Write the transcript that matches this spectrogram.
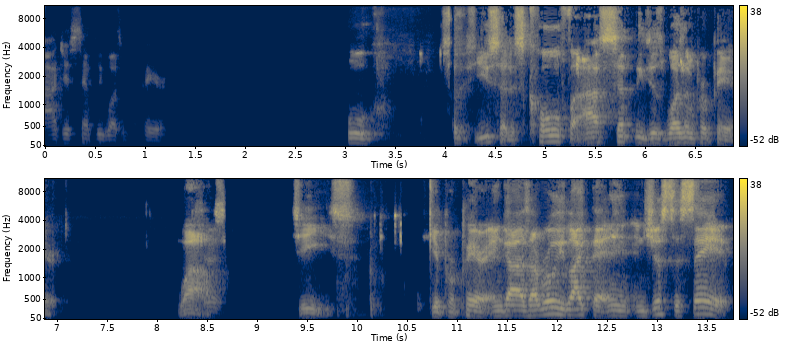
I just simply wasn't prepared. Ooh, so you said it's cold for I simply just wasn't prepared. Wow, jeez, get prepared. And guys, I really like that. And, and just to say it,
